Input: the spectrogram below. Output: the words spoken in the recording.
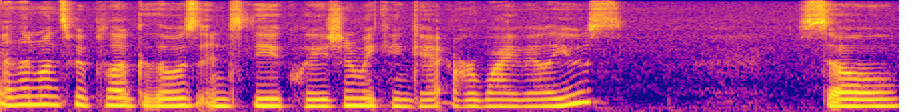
And then once we plug those into the equation, we can get our y values. So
